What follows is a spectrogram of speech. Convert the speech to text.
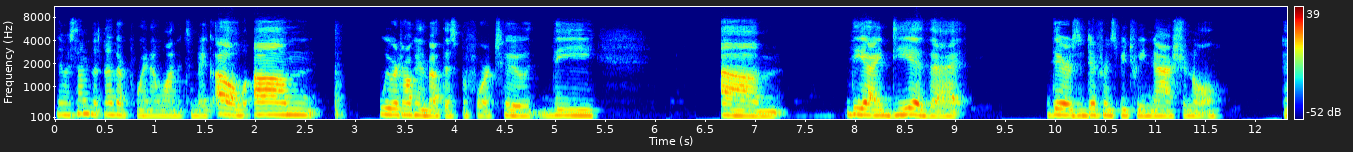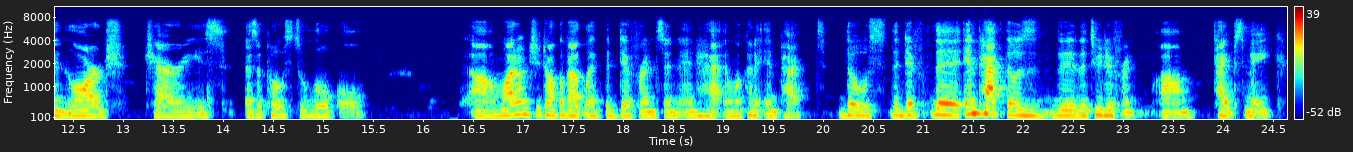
there was some another point i wanted to make. Oh um we were talking about this before too. The um the idea that there's a difference between national and large charities as opposed to local. Um, why don't you talk about like the difference and and, ha- and what kind of impact those the diff- the impact those the the two different um, types make?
